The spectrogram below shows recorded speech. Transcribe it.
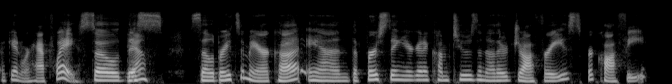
again, we're halfway. So this yeah. celebrates America. And the first thing you're going to come to is another Joffrey's for coffee.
